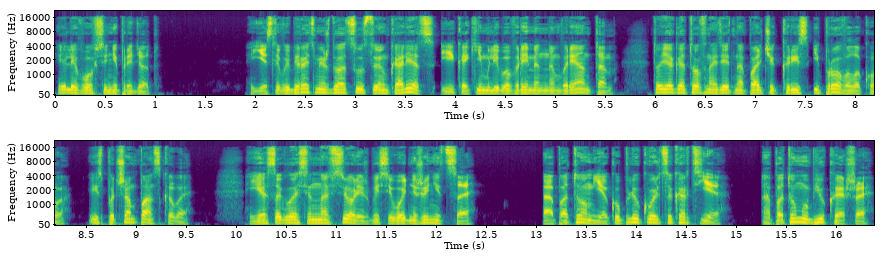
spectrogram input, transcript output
или вовсе не придет. Если выбирать между отсутствием колец и каким-либо временным вариантом, то я готов надеть на пальчик крис и проволоку из-под шампанского. Я согласен на все, лишь бы сегодня жениться. А потом я куплю кольца Кортье, а потом убью Кэша.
